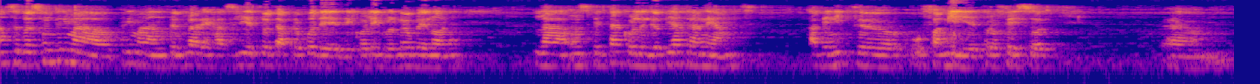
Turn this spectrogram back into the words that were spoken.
Am să vă spun prima, prima întâmplare hazlie, tot apropo de, de colegul meu Benone. La un spectacol lângă Piatra Neamț. A venit uh, o familie, profesori, um,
